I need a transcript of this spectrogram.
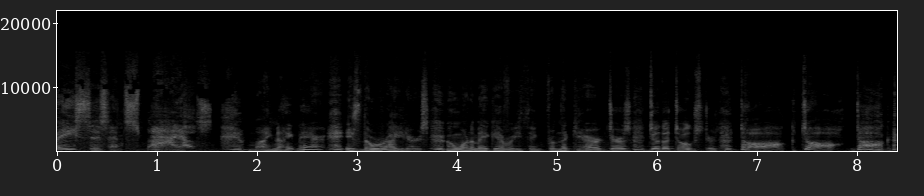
faces and smiles. My nightmare is the writers who want to make everything from the characters to the toasters talk, talk, talk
